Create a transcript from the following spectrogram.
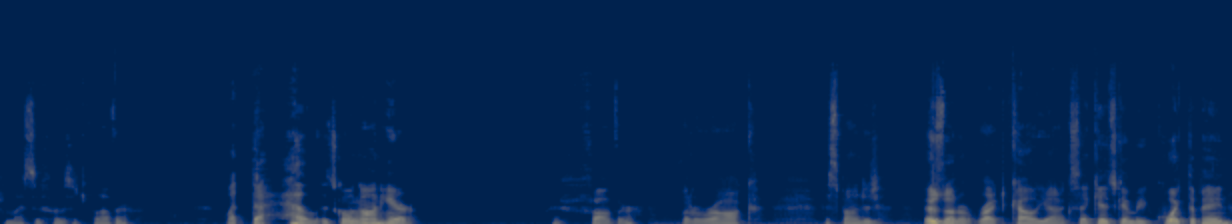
Asked my supposed father, What the hell is going on here? My father, the rock, responded, Isn't it right, Kalyax, that kids can be quite the pain?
